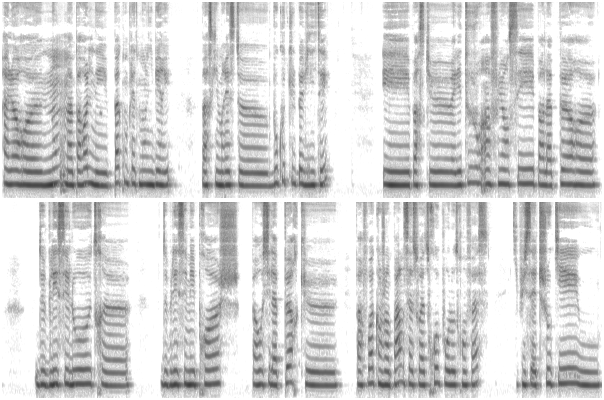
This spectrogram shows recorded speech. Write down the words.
Alors non, ma parole n'est pas complètement libérée parce qu'il me reste beaucoup de culpabilité et parce que elle est toujours influencée par la peur euh, de blesser l'autre, euh, de blesser mes proches, par aussi la peur que parfois quand j'en parle, ça soit trop pour l'autre en face, qu'il puisse être choqué ou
